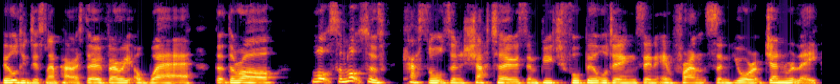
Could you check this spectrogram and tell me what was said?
building Disneyland Paris, they were very aware that there are lots and lots of castles and chateaux and beautiful buildings in, in France and Europe generally.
